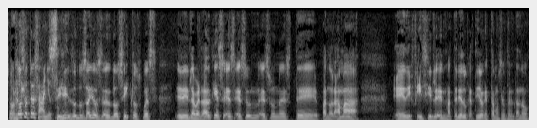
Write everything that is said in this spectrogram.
Porque- dos o tres años. Sí, son dos años, eh, dos ciclos, pues. Eh, la verdad que es, es, un, es un este, panorama eh, difícil en materia educativa que estamos enfrentando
